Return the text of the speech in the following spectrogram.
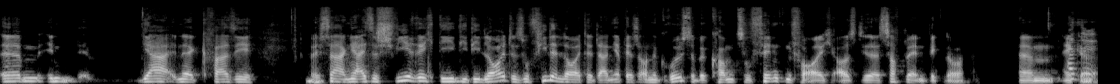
ähm, in, ja, in der quasi, soll ich sagen, ja, es ist schwierig, die, die, die Leute, so viele Leute dann, ihr habt jetzt auch eine Größe bekommen, zu finden für euch aus dieser Softwareentwicklung. Ähm, Ecke. Also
